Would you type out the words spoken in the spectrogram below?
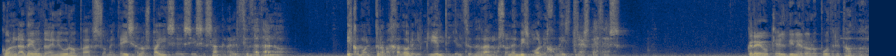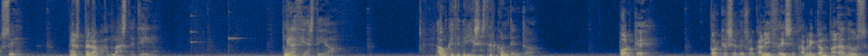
con la deuda en Europa sometéis a los países y se sangra el ciudadano. Y como el trabajador, el cliente y el ciudadano son el mismo, le jodéis tres veces. Creo que el dinero lo pudre todo, sí. Esperaba más de ti. Gracias, tío. Aunque deberías estar contento. ¿Por qué? ¿Porque se deslocaliza y se fabrican parados?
